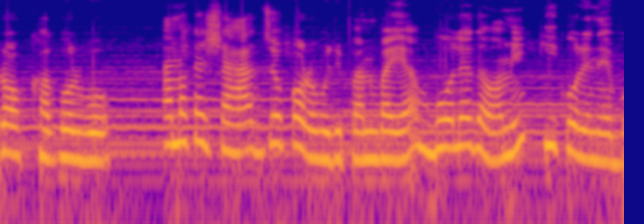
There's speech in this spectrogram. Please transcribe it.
রক্ষা করব। আমাকে সাহায্য করো, রিফান ভাইয়া। বলে দাও আমি কি করে নেব।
